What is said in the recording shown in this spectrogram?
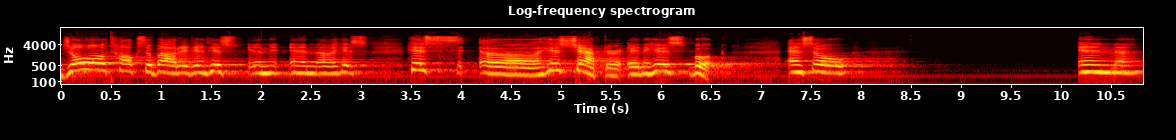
Joel talks about it in his in, in uh, his his uh, his chapter in his book, and so in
